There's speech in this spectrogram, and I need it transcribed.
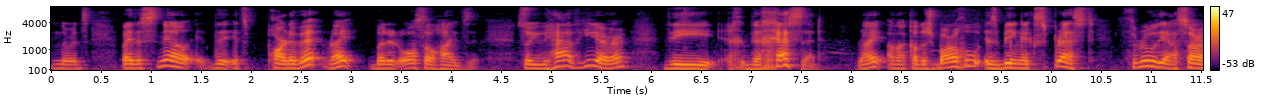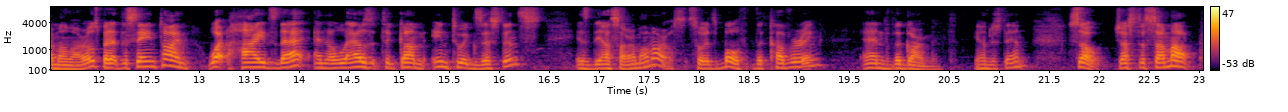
In other words, by the snail, it's part of it, right? But it also hides it. So you have here the the chesed, right, of Hakadosh Baruch Hu is being expressed through the Asara Mamaros, but at the same time, what hides that and allows it to come into existence is the Asara Mamaros. So it's both the covering and the garment. You understand? So, just to sum up,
